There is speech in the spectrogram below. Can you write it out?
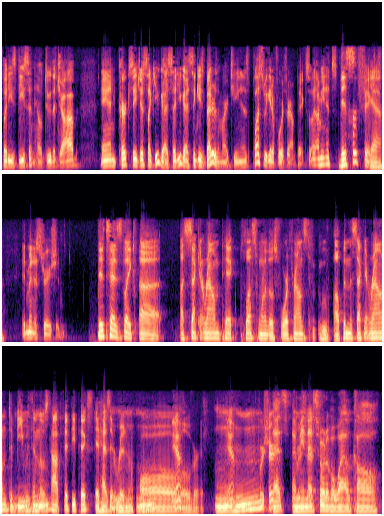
but he's decent. He'll do the job. And Kirksey, just like you guys said, you guys think he's better than Martinez. Plus, we get a fourth round pick. So I mean, it's This perfect Yeah. administration. This has like uh, a second round pick plus one of those fourth rounds to move up in the second round to be within those top 50 picks. It has it written all Yeah. over it. Mhm. for sure. That's I For mean sure. that's sort of a wild call,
